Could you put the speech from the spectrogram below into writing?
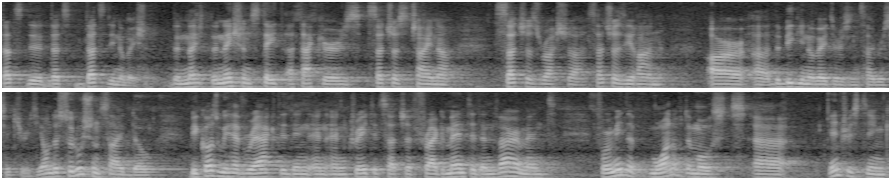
that's the, that's, that's the innovation. The, na the nation state attackers, such as China, such as Russia, such as Iran, are uh, the big innovators in cybersecurity. On the solution side, though, because we have reacted in, and, and created such a fragmented environment, for me, the, one of the most uh, interesting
